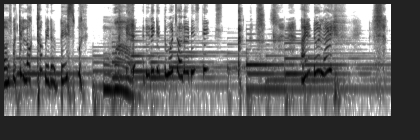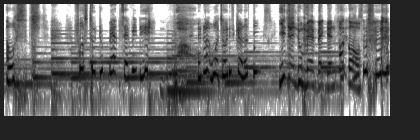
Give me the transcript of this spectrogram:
I was fucking locked up in a basement. Wow. I didn't get to watch all of these things. I had no life. I was forced to do maths every day Wow. and not watch all these kind of things. You didn't do math back then. Fuck off. so sorry.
